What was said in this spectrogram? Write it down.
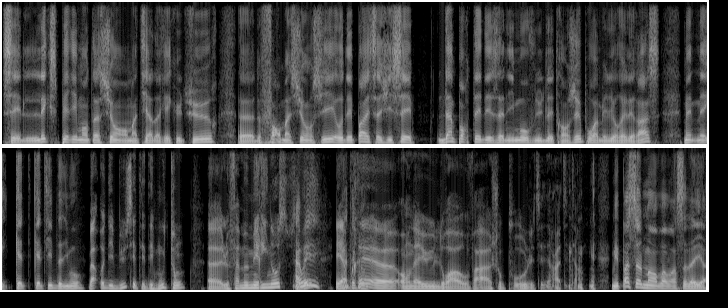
c'est l'expérimentation en matière d'agriculture, euh, de formation aussi. Au départ, il s'agissait d'importer des animaux venus de l'étranger pour améliorer les races. Mais, mais quel, quel type d'animaux? Bah, au début, c'était des moutons, euh, le fameux mérinos, vous Ah savez. oui Et Ah, après, euh, on a eu le droit aux vaches, aux poules, etc. etc. Mais pas seulement, on va voir ça d'ailleurs.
